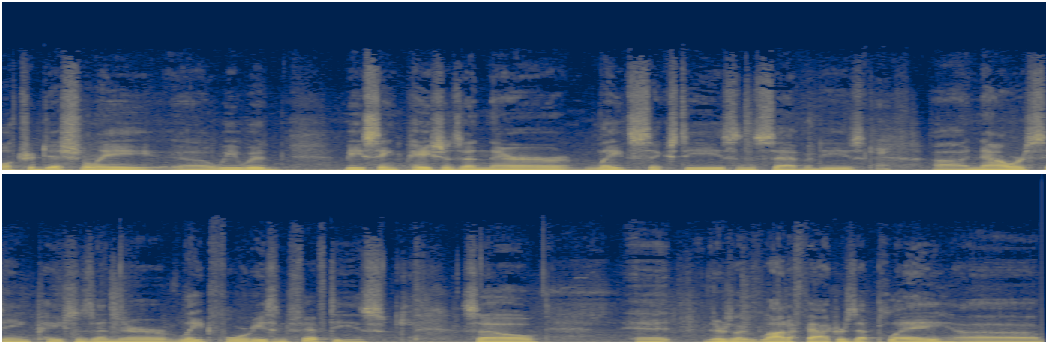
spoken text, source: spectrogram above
Well, traditionally, uh, we would be seeing patients in their late 60s and 70s. Okay. Uh, now we're seeing patients in their late 40s and 50s. Okay. So it, there's a lot of factors at play. Uh,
